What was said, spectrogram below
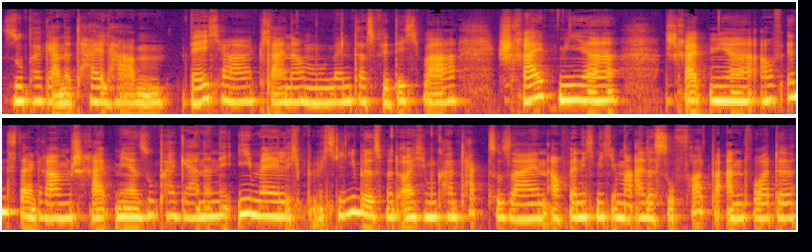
super gerne teilhaben, welcher kleine Moment das für dich war. Schreib mir, schreib mir auf Instagram, schreib mir super gerne eine E-Mail. Ich, ich liebe es, mit euch im Kontakt zu sein, auch wenn ich nicht immer alles sofort beantworte.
